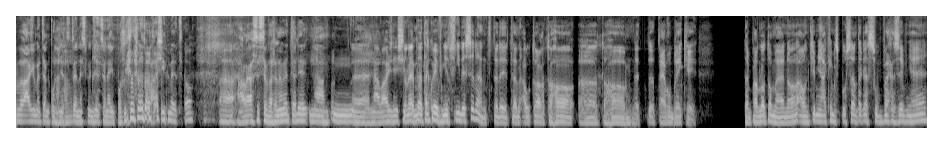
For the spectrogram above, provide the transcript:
Vážíme ten podnět, to je nesmírně cený podnět, vážíme to. ale asi se vrhneme tedy na, mm, e, na vážnější no ne, To je takový vnitřní disident, tedy ten autor toho, e, toho té rubriky. Tam padlo to jméno a on tím nějakým způsobem také subverzivně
